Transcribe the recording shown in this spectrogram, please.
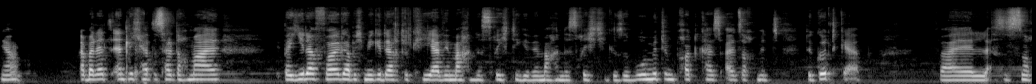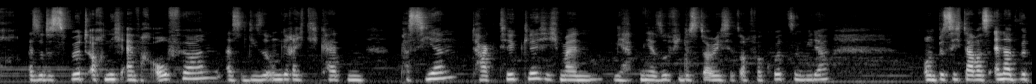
Ja. Aber letztendlich hat es halt nochmal bei jeder Folge habe ich mir gedacht, okay, ja, wir machen das Richtige, wir machen das Richtige, sowohl mit dem Podcast als auch mit The Good Gap. Weil es ist noch, also das wird auch nicht einfach aufhören. Also diese Ungerechtigkeiten passieren tagtäglich. Ich meine, wir hatten ja so viele Stories jetzt auch vor kurzem wieder. Und bis sich da was ändert, wird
